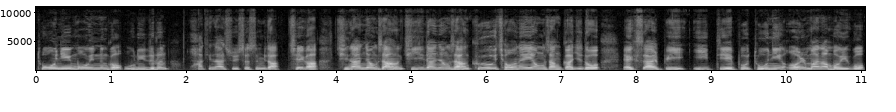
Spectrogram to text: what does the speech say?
돈이 모이는 거 우리들은 확인할 수 있었습니다. 제가 지난 영상, 지난 영상, 그 전의 영상까지도 XRP ETF 돈이 얼마나 모이고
